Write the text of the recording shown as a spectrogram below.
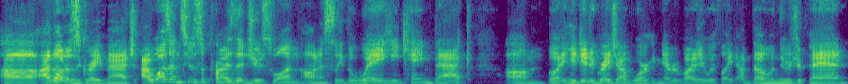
Uh, I thought it was a great match. I wasn't too surprised that Juice won, honestly. The way he came back, um, but he did a great job working everybody with like, I'm done with New Japan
